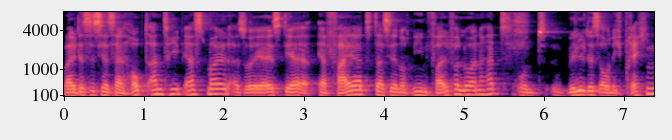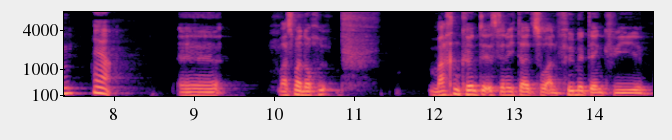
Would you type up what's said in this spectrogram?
weil das ist ja sein Hauptantrieb erstmal. Also er ist der, er feiert, dass er noch nie einen Fall verloren hat und will das auch nicht brechen. Ja. Äh, was man noch pff, machen könnte, ist, wenn ich da jetzt so an Filme denke wie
